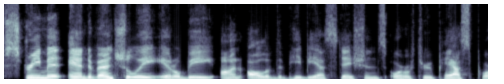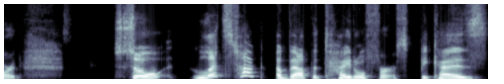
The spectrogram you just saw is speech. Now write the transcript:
stream it, and eventually it'll be on all of the PBS stations or through Passport. So let's talk about the title first, because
